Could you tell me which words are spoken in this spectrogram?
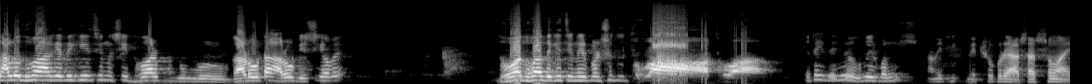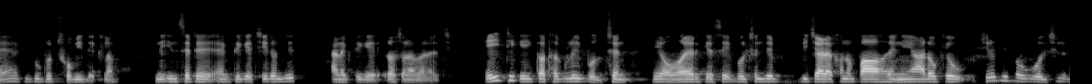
কালো ধোয়া আগে দেখিয়েছেন সেই ধোয়ার গাঢ়টা আরও বেশি হবে। ধোয়া ধোয়া দেখেছেন, এরপর শুধু ধোয়া ধোয়া। এটাই দেখবে হুগলির মানুষ। আমি ঠিক মেট্রো করে আসার সময় দুটো ছবি দেখলাম। ইনসেটে একদিকে চিরঞ্জিত আর একদিকে রচনা ব্যানার্জি। এই ঠিক এই কথাগুলোই বলছেন, এই অভয়ের কেসে বলছেন যে, বিচার এখনও পাওয়া হয়নি। আরও কেউ চিরঞ্জিত বাবু বলছিলেন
